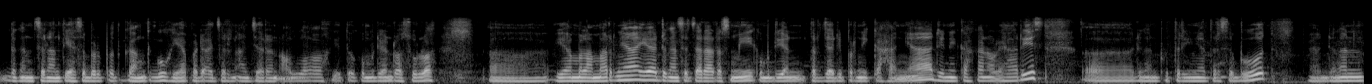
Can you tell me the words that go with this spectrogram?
dengan senantiasa berpegang teguh ya pada ajaran-ajaran Allah gitu. Kemudian Rasulullah uh, ya melamarnya ya dengan secara resmi. Kemudian terjadi pernikahannya dinikahkan oleh Haris uh, dengan putrinya tersebut uh, dengan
